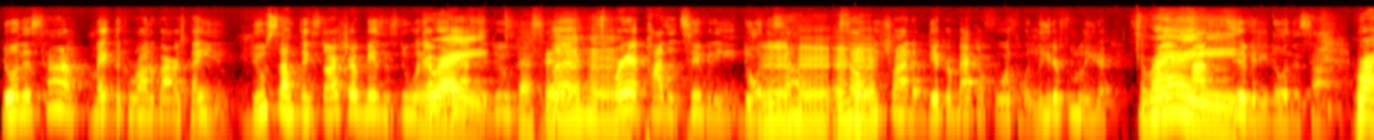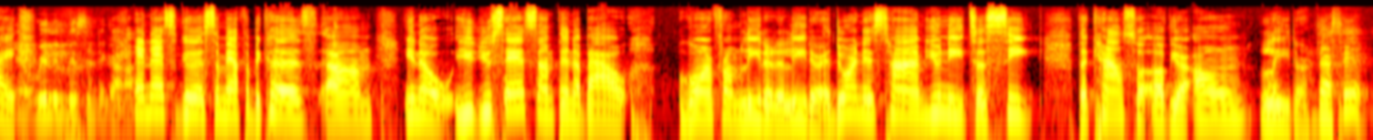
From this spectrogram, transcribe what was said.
during this time, make the coronavirus pay you. Do something, start your business, do whatever you Right. have to do. That's it. But mm-hmm. spread positivity during this time. Mm-hmm, don't mm-hmm. be trying to bicker back and forth with leader from leader. Spread Right. positivity during this time. Right. And really listen to God. And that's good, Samantha, because um, you know, you you said something about going from leader to leader. During this time, you need to seek the counsel of your own leader. That's it.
